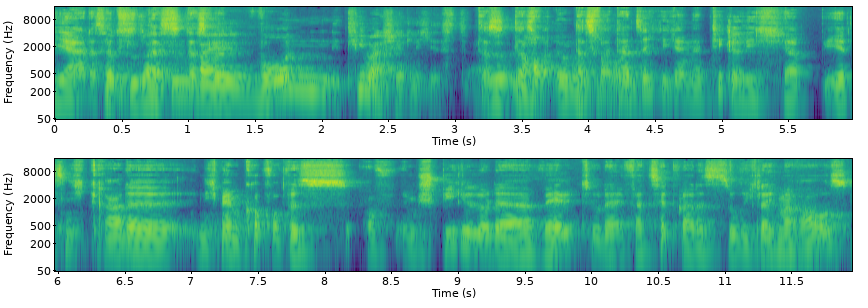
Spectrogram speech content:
ja, das nutzen sollten, das, das weil war, Wohnen klimaschädlich ist. Das, also das, war, das war tatsächlich ein Artikel. Ich habe jetzt nicht gerade nicht mehr im Kopf, ob es auf, im Spiegel oder Welt oder FAZ war. Das suche ich gleich mal raus.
